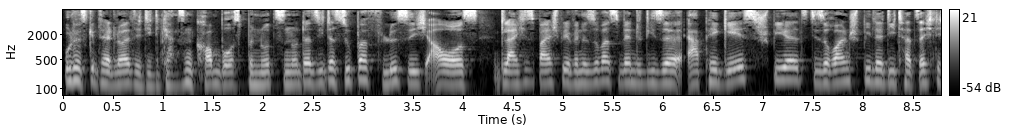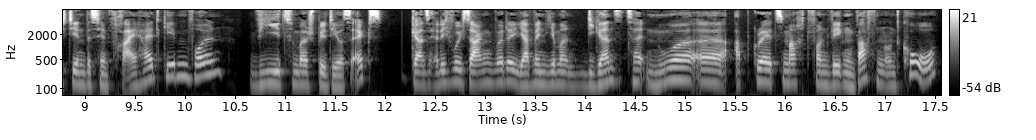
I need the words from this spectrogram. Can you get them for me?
Oder es gibt halt Leute, die die ganzen Kombos benutzen und da sieht das super flüssig aus. Gleiches Beispiel, wenn du sowas, wenn du diese RPGs spielst, diese Rollenspiele, die tatsächlich dir ein bisschen Freiheit geben wollen, wie zum Beispiel Deus Ex, ganz ehrlich, wo ich sagen würde, ja, wenn jemand die ganze Zeit nur äh, Upgrades macht von wegen Waffen und Co.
